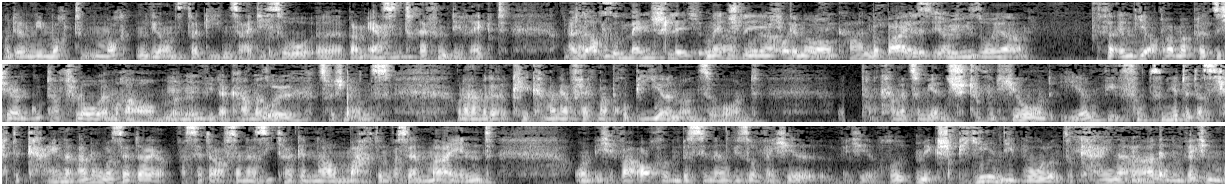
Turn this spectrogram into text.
und irgendwie mocht, mochten wir uns da gegenseitig so äh, beim ersten Treffen direkt. Und Also auch so menschlich. Oder, menschlich, oder, oder genau, musikalisch. oder beides irgendwie Mhm. so, ja. Es war irgendwie auf einmal plötzlich ein guter Flow im Raum. Irgendwie, da kam er Cool. so zwischen uns. Und dann haben wir gedacht, okay, kann man ja vielleicht mal probieren und so. Und dann kam er zu mir ins Studio und irgendwie funktionierte das. Ich hatte keine Ahnung, was er da, was er da auf seiner Sita genau macht und was er meint. Und ich war auch ein bisschen irgendwie so, welche, welche Rhythmik spielen die wohl und so, keine Ahnung, in welchem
